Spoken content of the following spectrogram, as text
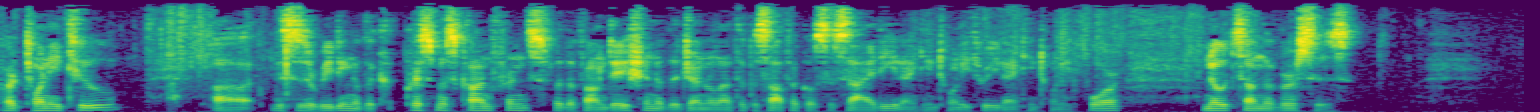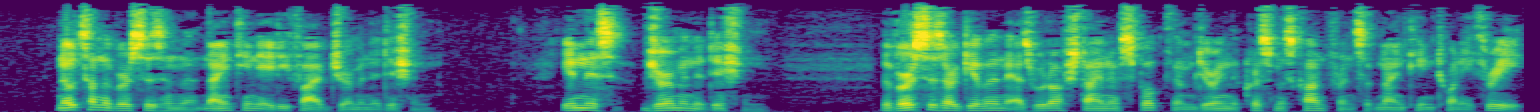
Part 22. Uh, this is a reading of the Christmas Conference for the Foundation of the General Anthroposophical Society, 1923 1924. Notes on the verses. Notes on the verses in the 1985 German edition. In this German edition, the verses are given as Rudolf Steiner spoke them during the Christmas Conference of 1923,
